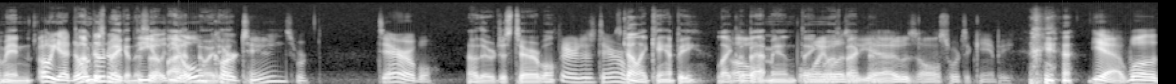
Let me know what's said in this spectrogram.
I mean, Oh yeah, no, I'm no, just no. making this the up. The no old idea. cartoons were terrible. Oh, they were just terrible. They were just terrible. It's kind of like campy, like Oh, the Batman thing was, was back it. then. Yeah, it was all sorts of campy. yeah. Yeah, well,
